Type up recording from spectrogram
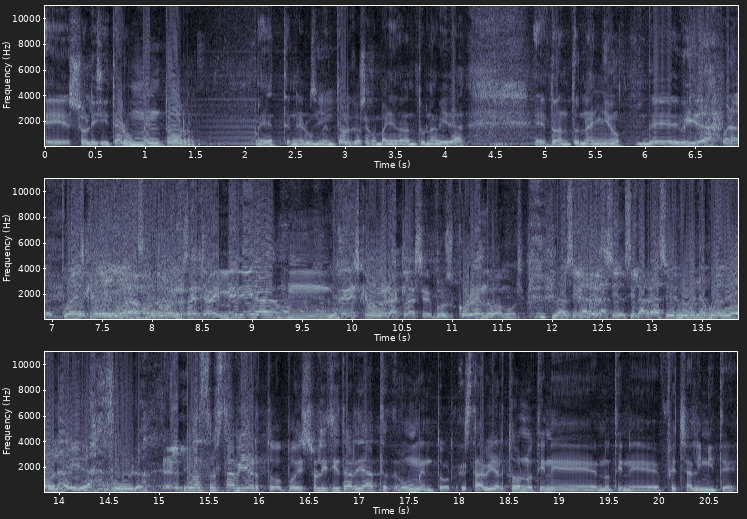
eh, solicitar un mentor ¿eh? tener un mentor que os acompañe durante una vida, eh, durante un año de vida. Bueno, puede que la moto pues, hecho en media, mm, tenéis que volver a clase, pues corriendo vamos. No, si la, relación, si la relación es buena puede durar una vida, seguro. El plazo está abierto, podéis solicitar ya un mentor, está abierto, no tiene, no tiene fecha límite.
